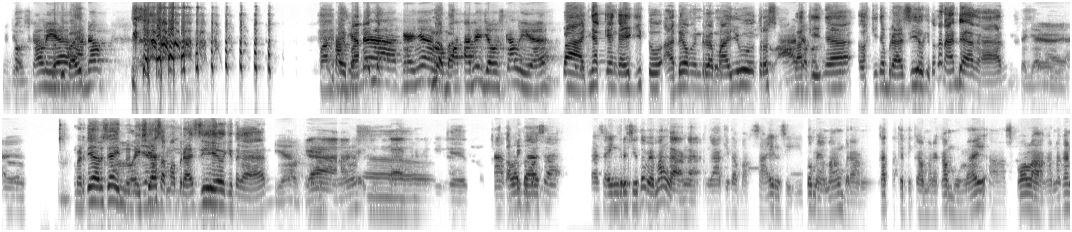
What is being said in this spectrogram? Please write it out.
Jauh sekali Lebih ya. baik. Anda Fantasi Eh, Anda kayaknya Enggak, lompatannya jauh sekali ya. banyak yang kayak gitu. Ada yang Indramayu, terus Ada, lakinya lakinya Brazil gitu kan ada kan. Bisa Ya, jadi. ya, Berarti harusnya Indonesia aja- sama Brazil gitu kan. Iya, oke. Ya, Terus kayak Ah, gitu. Oke. Nah, kalau Tapi bahasa bahasa Inggris itu memang nggak nggak nggak kita paksain sih. Itu memang berangkat ketika mereka mulai uh, sekolah karena kan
